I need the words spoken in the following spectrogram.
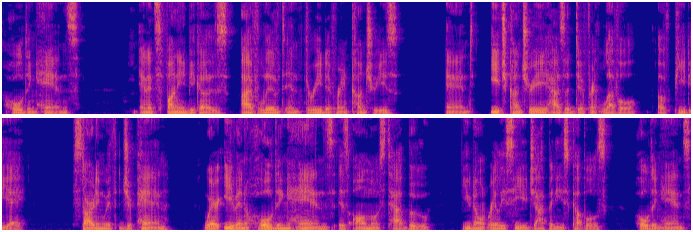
holding hands. And it's funny because I've lived in three different countries, and each country has a different level of PDA. Starting with Japan, where even holding hands is almost taboo. You don't really see Japanese couples holding hands,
